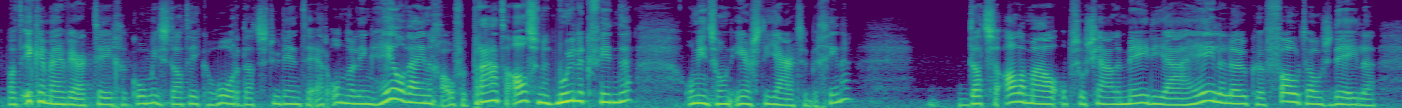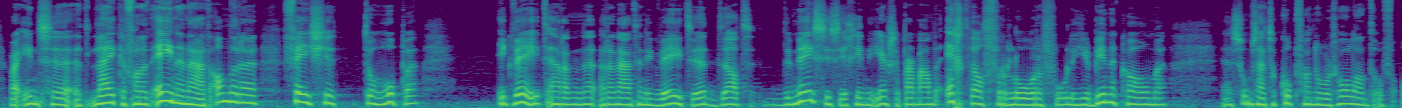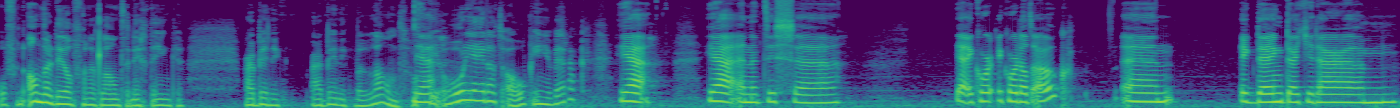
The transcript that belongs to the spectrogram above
Wat ik in mijn werk tegenkom is dat ik hoor dat studenten er onderling heel weinig over praten als ze het moeilijk vinden om in zo'n eerste jaar te beginnen. Dat ze allemaal op sociale media hele leuke foto's delen waarin ze het lijken van het ene naar het andere feestje te hoppen. Ik weet, en Renate en ik weten, dat de meesten zich in de eerste paar maanden echt wel verloren voelen, hier binnenkomen. Eh, soms uit de kop van Noord-Holland of, of een ander deel van het land en echt denken, waar ben ik, waar ben ik beland? Hoor, Ja. hoor jij dat ook in je werk? Ja, ja en het is. eh, ja, ik hoor, ik hoor dat ook. En ik denk dat je daar. ehm,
